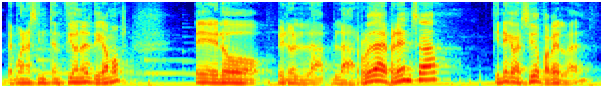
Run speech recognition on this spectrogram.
de buenas intenciones, digamos. Pero, pero la, la rueda de prensa tiene que haber sido para verla, ¿eh?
